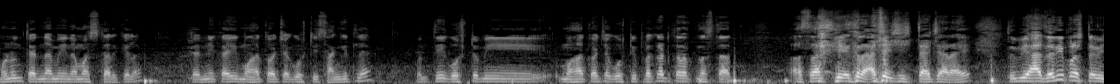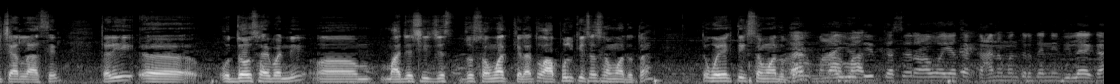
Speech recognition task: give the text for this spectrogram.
म्हणून त्यांना मी नमस्कार केला. त्यांनी काही महत्त्वाच्या गोष्टी सांगितल्या पण ती गोष्ट मी महत्त्वाच्या गोष्टी प्रकट करत नसतात असा एक राजशिष्टाचार आहे. तुम्ही हा जरी प्रश्न विचारला असेल तरी उद्धव साहेबांनी माझ्याशी जे जो संवाद केला तो आपुलकीचा संवाद होता तो वैयक्तिक संवाद होता. महायुतीत कसं राहावं याचा कानमंत्र त्यांनी दिलाय का?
